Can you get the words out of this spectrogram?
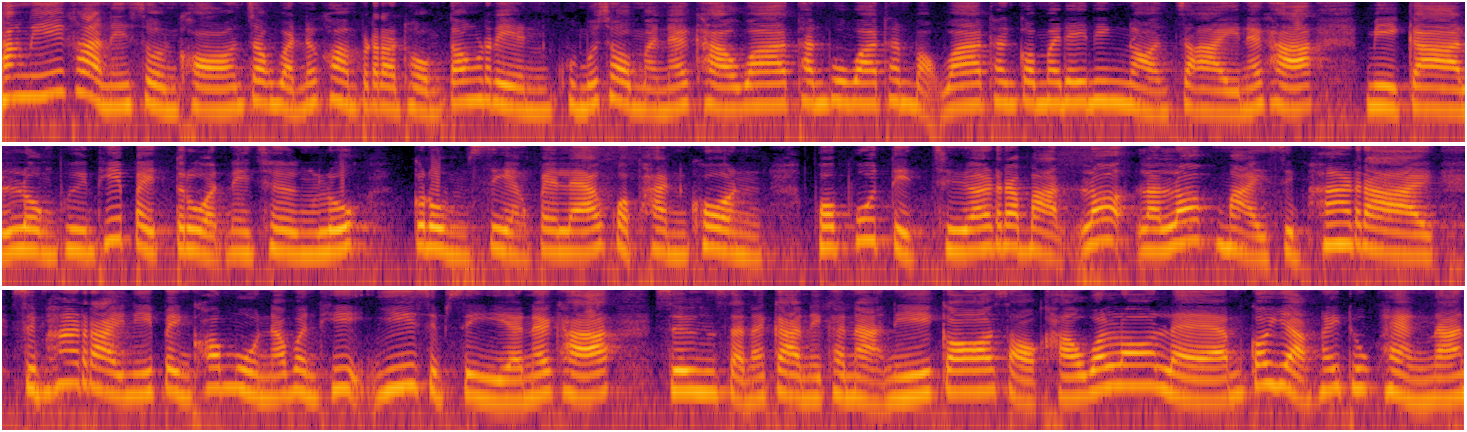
ทั้งนี้ค่ะในส่วนของจังหวัดนครปฐมต้องเรียนคุณผู้ชมมานะคะว่าท่านผู้ว่าท่านบอกว่าท่านก็ไม่ได้นิ่งนอนใจนะคะ มีการลงพื้นที่ไปตรวจในเชิงลุก กลุ่มเสี่ยงไปแล้วกว่าพันคน พบผู้ติดเชื้อระบาดเลาะละลอกใหม่ 15 ราย 15 รายนี้เป็นข้อมูลณวันที่ 24 นะคะ ซึ่งสถานการณ์ในขณะนี้ก็สอกเขาว่าล่อแหลมก็อยากให้ทุกแห่งนั้น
